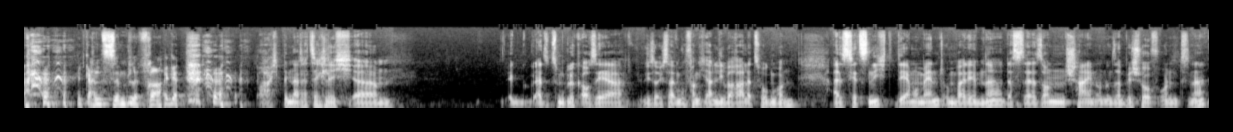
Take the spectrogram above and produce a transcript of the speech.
Ganz simple Frage. Boah, ich bin da tatsächlich, ähm, also zum Glück auch sehr, wie soll ich sagen, wo fange ich an, liberal erzogen worden. Also es ist jetzt nicht der Moment, um bei dem, ne, dass der Sonnenschein und unserem Bischof und, ne,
